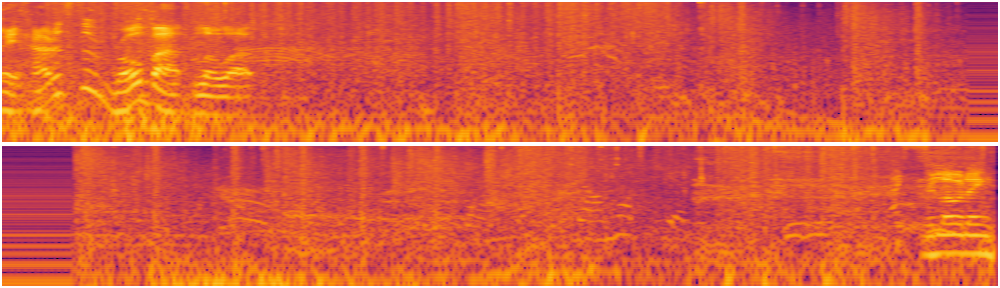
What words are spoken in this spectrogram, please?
Wait, how does the robot blow up? Reloading.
